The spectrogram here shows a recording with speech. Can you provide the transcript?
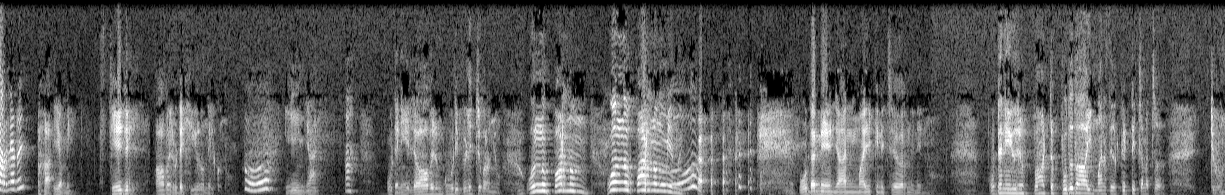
പറഞ്ഞത്? അതെ അമ്മി സ്റ്റേജിൽ അവരുടെ ഹീറോ നിൽക്കുന്നു. ഈ ഞാൻ ഉടനെ എല്ലാവരും കൂടി വിളിച്ചു പറഞ്ഞു ഒന്ന് പാടണം ഒന്ന് പാടണം എന്ന്. ഉടനെ ഞാൻ മൈക്കിന് ചേർന്ന് നിന്നു. ഉടനെ ഒരു പാട്ട് പുതുതായി മനസ്സിൽ കെട്ടിച്ചമച്ച് ട്യൂൺ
